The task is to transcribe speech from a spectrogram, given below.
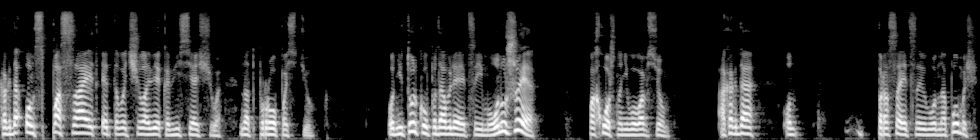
Когда он спасает этого человека висящего над пропастью он не только уподавляется ему он уже похож на него во всем. А когда он бросается его на помощь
